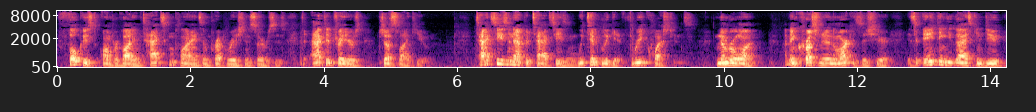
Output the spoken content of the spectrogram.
focused on providing tax compliance and preparation services to active traders just like you. Tax season after tax season, we typically get three questions. Number one, I've been crushing it in the markets this year. Is there anything you guys can do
